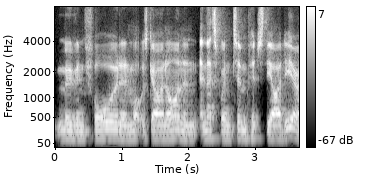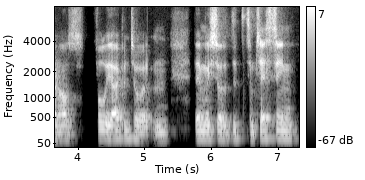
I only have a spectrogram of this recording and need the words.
moving forward and what was going on, and and that's when Tim pitched the idea, and I was fully open to it. And then we sort of did some testing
